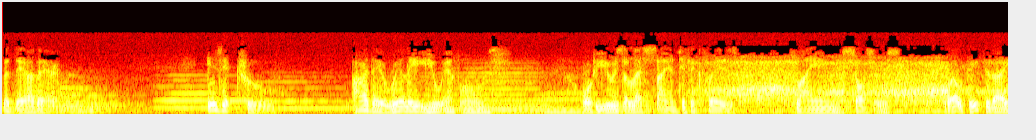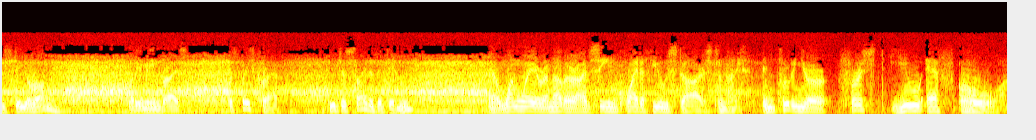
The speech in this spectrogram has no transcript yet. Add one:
that they are there. Is it true? Are they really UFOs? Or to use a less scientific phrase, flying saucers? Well, Pete, did I steer you wrong? What do you mean, Bryce? A spacecraft. You just sighted it, didn't you? Now, one way or another, I've seen quite a few stars tonight. Including your first UFO.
